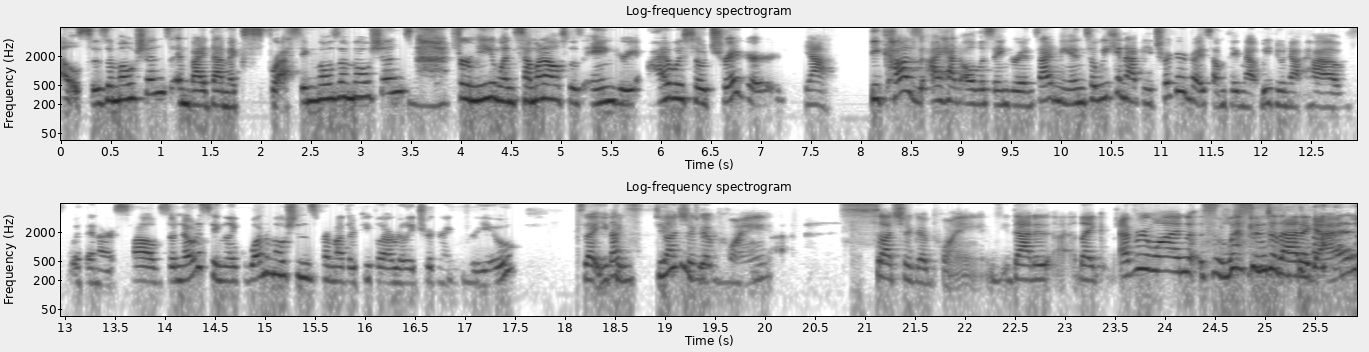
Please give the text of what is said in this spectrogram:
else's emotions and by them expressing those emotions. Mm-hmm. For me, when someone else was angry, I was so triggered. Yeah because I had all this anger inside me. And so we cannot be triggered by something that we do not have within ourselves. So noticing like what emotions from other people are really triggering for you so that you can. That's can such a good point. Such a good point. That is like everyone listen to that again.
